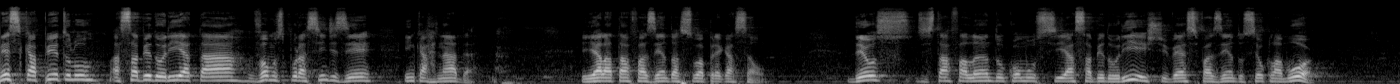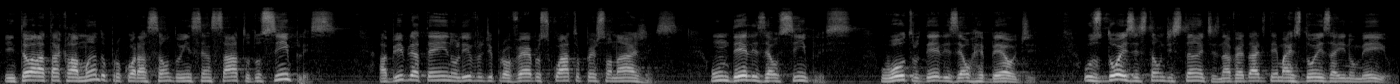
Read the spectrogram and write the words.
Nesse capítulo, a sabedoria está, vamos por assim dizer, encarnada. E ela está fazendo a sua pregação. Deus está falando como se a sabedoria estivesse fazendo o seu clamor. Então ela está clamando para o coração do insensato, do simples. A Bíblia tem no livro de Provérbios quatro personagens. Um deles é o simples, o outro deles é o rebelde. Os dois estão distantes, na verdade tem mais dois aí no meio.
